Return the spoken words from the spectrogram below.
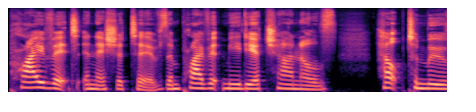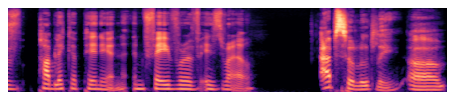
private initiatives and private media channels help to move public opinion in favor of Israel? Absolutely. Um,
